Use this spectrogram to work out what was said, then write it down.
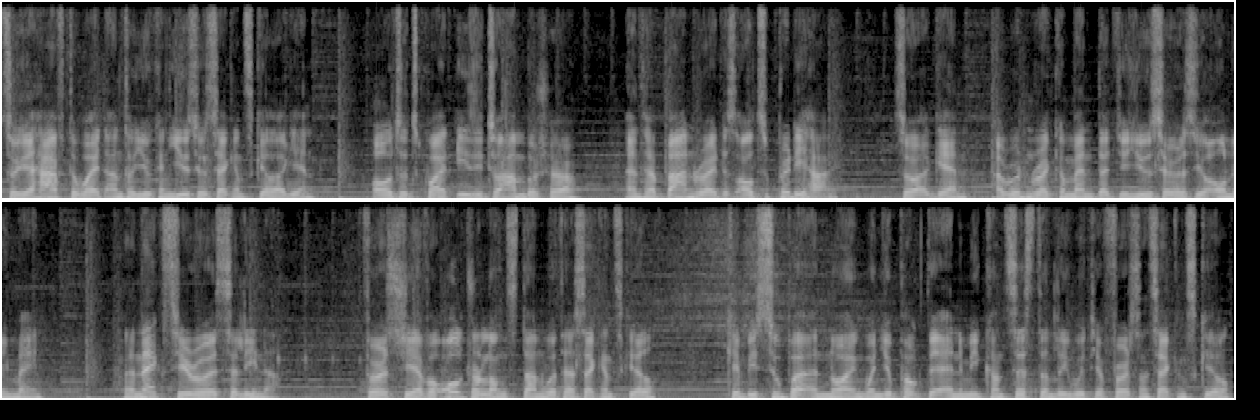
so you have to wait until you can use your second skill again. Also it's quite easy to ambush her, and her ban rate is also pretty high. So again, I wouldn't recommend that you use her as your only main. The next hero is Selena. First she have a ultra long stun with her second skill, can be super annoying when you poke the enemy consistently with your first and second skill,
